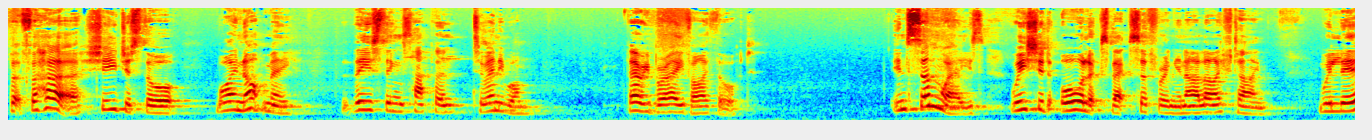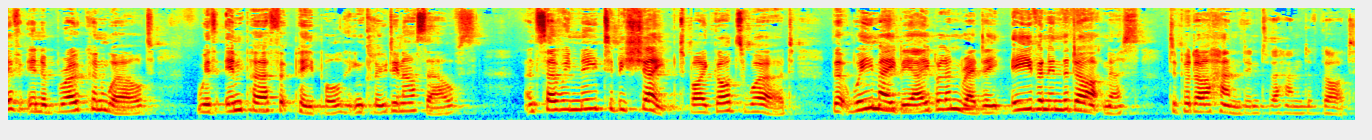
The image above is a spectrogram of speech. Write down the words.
But for her, she just thought, Why not me? That these things happen to anyone. Very brave, I thought. In some ways, we should all expect suffering in our lifetime. We live in a broken world with imperfect people, including ourselves, and so we need to be shaped by God's word that we may be able and ready, even in the darkness, to put our hand into the hand of God.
